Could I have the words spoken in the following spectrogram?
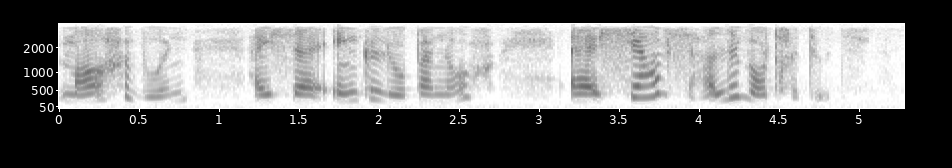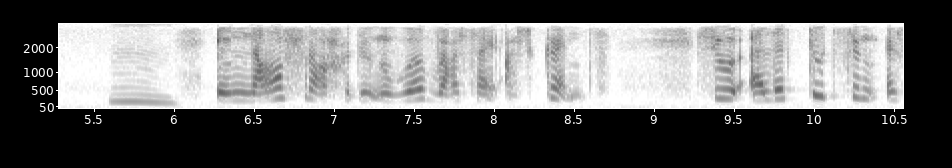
ma gewoon, hy's 'n enkelloper nog, uh selfs hulle word getoets. Hmm. En navraag gedoen hoe was hy as kind? So hulle toetsing is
